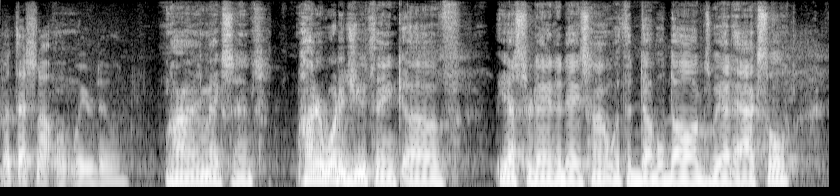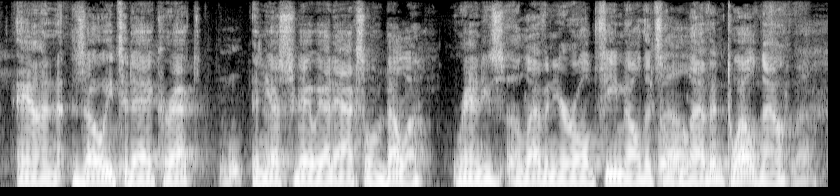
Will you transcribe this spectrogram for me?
But that's not what we were doing. All right, it makes sense. Hunter, what did you think of yesterday and today's hunt with the double dogs? We had Axel and Zoe today, correct? Mm-hmm. And yesterday we had Axel and Bella, Randy's 11 year old female that's 11, 12 now. 12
